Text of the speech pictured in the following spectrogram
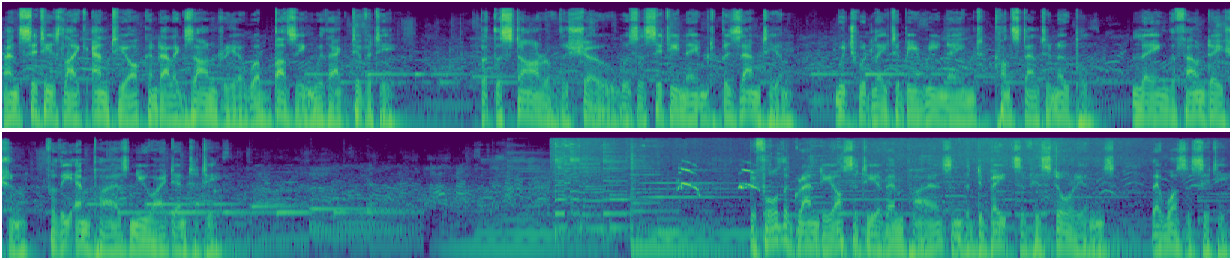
and cities like Antioch and Alexandria were buzzing with activity. But the star of the show was a city named Byzantium, which would later be renamed Constantinople, laying the foundation for the empire's new identity. Before the grandiosity of empires and the debates of historians, there was a city.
